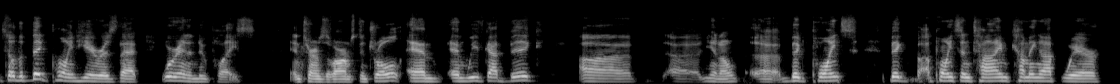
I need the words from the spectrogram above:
so the big point here is that we're in a new place in terms of arms control, and and we've got big, uh, uh, you know, uh, big points, big uh, points in time coming up where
